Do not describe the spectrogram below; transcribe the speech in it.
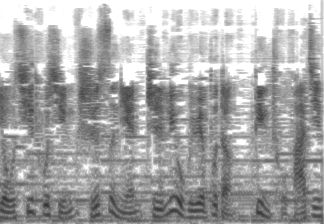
有期徒刑十四年至六个月不等，并处罚金。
